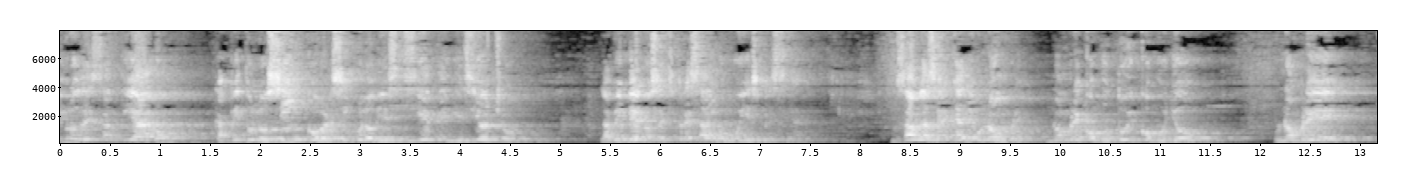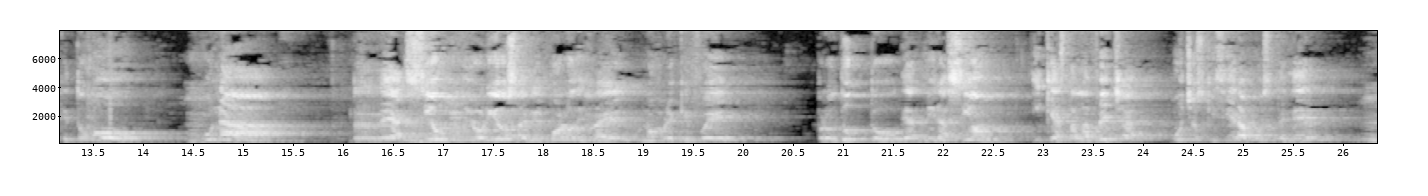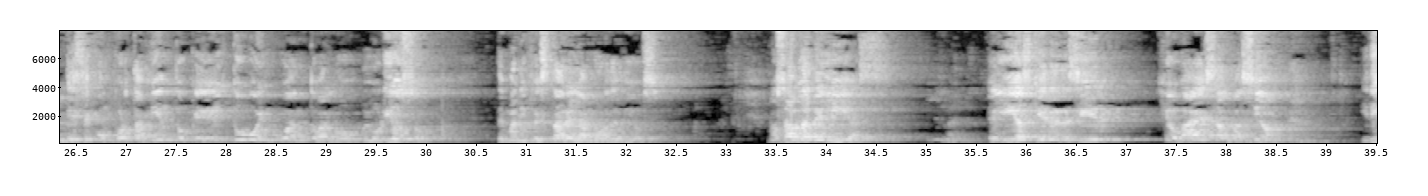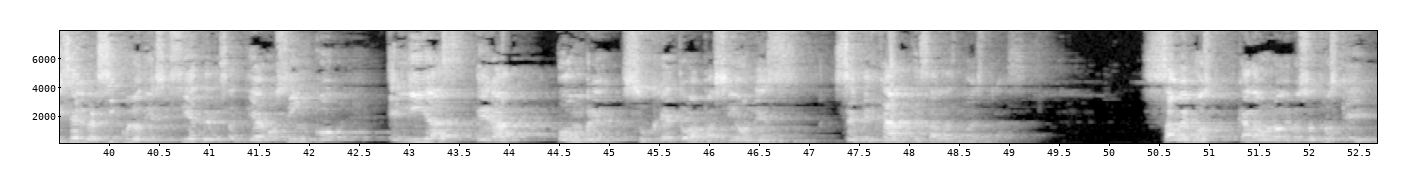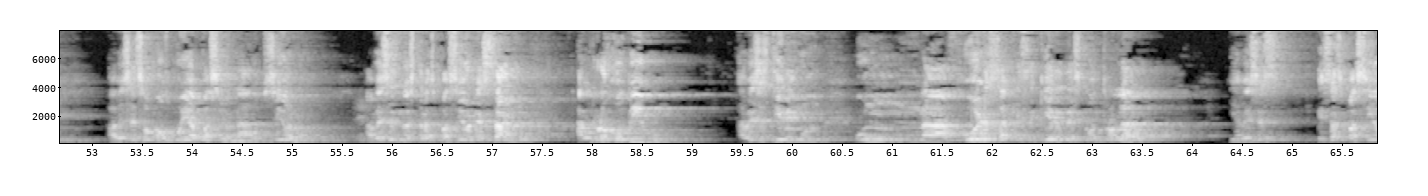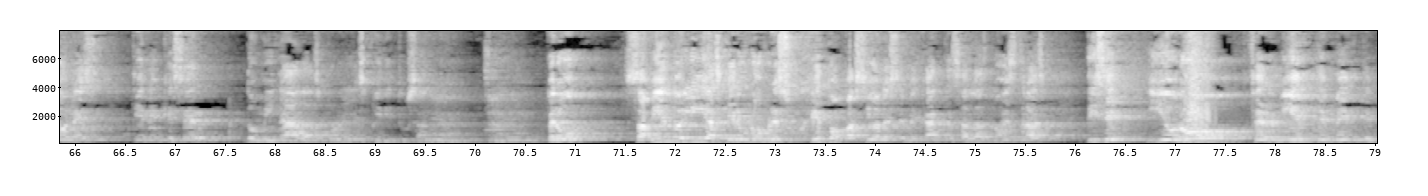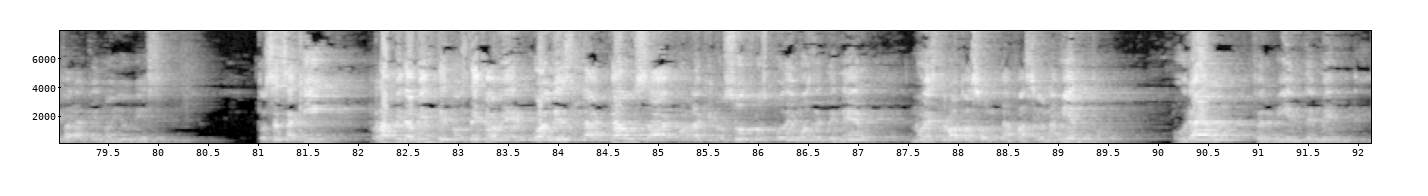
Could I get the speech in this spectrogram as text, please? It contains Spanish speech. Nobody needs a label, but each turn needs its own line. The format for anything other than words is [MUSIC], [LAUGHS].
libro de Santiago, capítulo 5, versículo 17 y 18, la Biblia nos expresa algo muy especial. Nos habla acerca de un hombre, un hombre como tú y como yo, un hombre que tuvo una reacción gloriosa en el pueblo de Israel, un hombre que fue producto de admiración y que hasta la fecha muchos quisiéramos tener ese comportamiento que él tuvo en cuanto a lo glorioso de manifestar el amor de Dios. Nos habla de Elías. Elías quiere decir Jehová es salvación. Y dice el versículo 17 de Santiago 5, Elías era hombre sujeto a pasiones semejantes a las nuestras. Sabemos cada uno de nosotros que a veces somos muy apasionados, ¿sí o no? A veces nuestras pasiones están al rojo vivo. A veces tienen una fuerza que se quiere descontrolar. Y a veces esas pasiones tienen que ser dominadas por el Espíritu Santo. Pero sabiendo Elías que era un hombre sujeto a pasiones semejantes a las nuestras, dice, y oró fervientemente para que no lloviese. Entonces aquí rápidamente nos deja ver cuál es la causa con la que nosotros podemos detener nuestro apasionamiento. Orar fervientemente.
